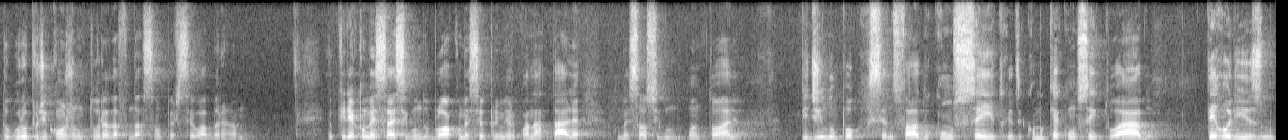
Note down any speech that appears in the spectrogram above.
do Grupo de Conjuntura da Fundação Perseu Abramo. Eu queria começar esse segundo bloco, comecei o primeiro com a Natália, começar o segundo com o Antônio, pedindo um pouco que você nos fala do conceito, quer dizer, como que é conceituado terrorismo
